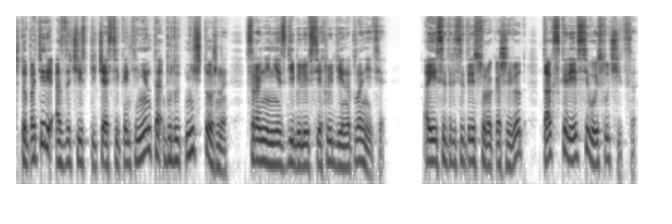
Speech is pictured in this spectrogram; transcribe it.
что потери от зачистки части континента будут ничтожны в сравнении с гибелью всех людей на планете. А если 3340 оживет, так скорее всего и случится.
